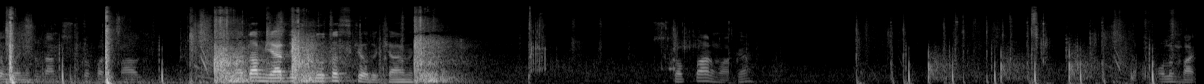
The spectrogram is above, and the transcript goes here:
oynuyorsun? Şuradan bir scope alayım abi. Adam yerdeki loot'a sıkıyordu Kamil. Scope var mı aga? Oğlum bak.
